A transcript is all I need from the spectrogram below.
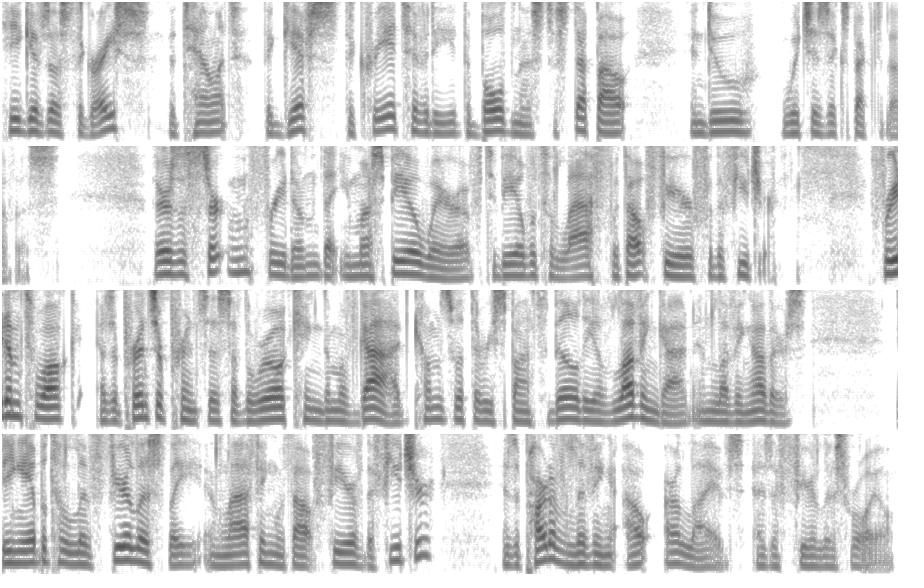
He gives us the grace, the talent, the gifts, the creativity, the boldness to step out and do which is expected of us. There is a certain freedom that you must be aware of to be able to laugh without fear for the future. Freedom to walk as a prince or princess of the royal kingdom of God comes with the responsibility of loving God and loving others. Being able to live fearlessly and laughing without fear of the future is a part of living out our lives as a fearless royal.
